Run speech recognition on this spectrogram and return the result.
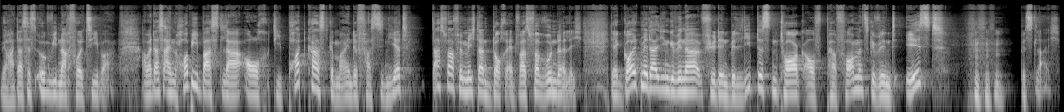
ja, das ist irgendwie nachvollziehbar. Aber dass ein Hobbybastler auch die Podcast-Gemeinde fasziniert, das war für mich dann doch etwas verwunderlich. Der Goldmedaillengewinner für den beliebtesten Talk auf Performance gewinnt ist. Bis gleich.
